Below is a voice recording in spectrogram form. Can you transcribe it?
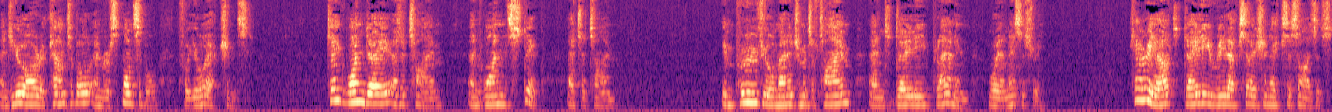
and you are accountable and responsible for your actions. Take one day at a time and one step at a time. Improve your management of time and daily planning where necessary. Carry out daily relaxation exercises.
